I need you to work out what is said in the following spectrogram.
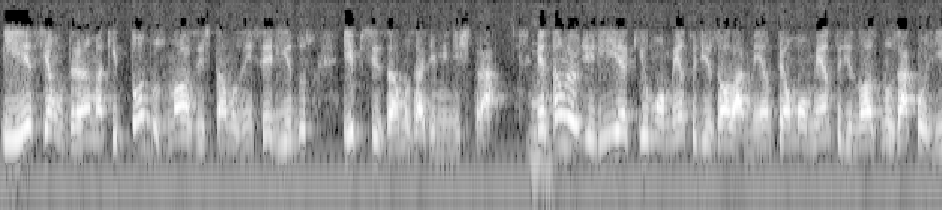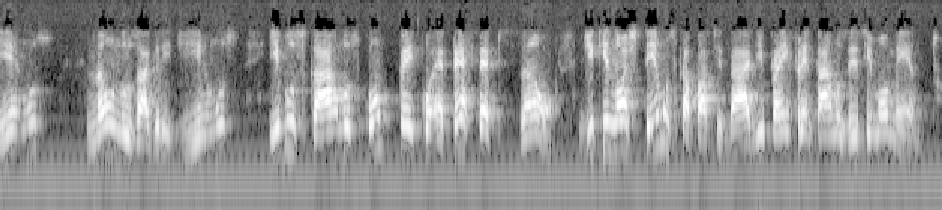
E esse é um drama que todos nós estamos inseridos e precisamos administrar. Uhum. Então eu diria que o momento de isolamento é um momento de nós nos acolhermos, não nos agredirmos e buscarmos é, percepção de que nós temos capacidade para enfrentarmos esse momento.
